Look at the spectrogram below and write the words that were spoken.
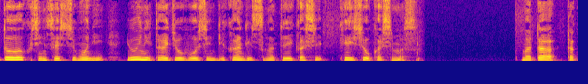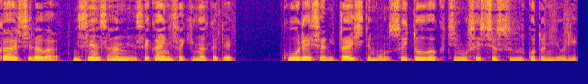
筒ワクチン接種後に容易に帯状疱疹罹患率が低下し、軽症化します。また、高橋らは2003年世界に先駆けて、高齢者に対しても水筒ワクチンを接種することにより、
